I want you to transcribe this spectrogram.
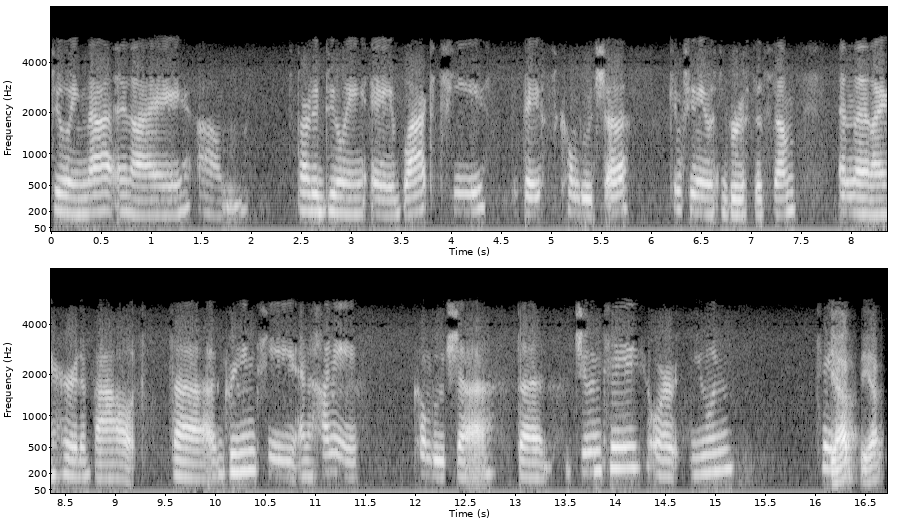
doing that, and I um, started doing a black tea based kombucha continuous brew system. And then I heard about the green tea and honey kombucha, the Jun tea or Yun tea. Yep, yep.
